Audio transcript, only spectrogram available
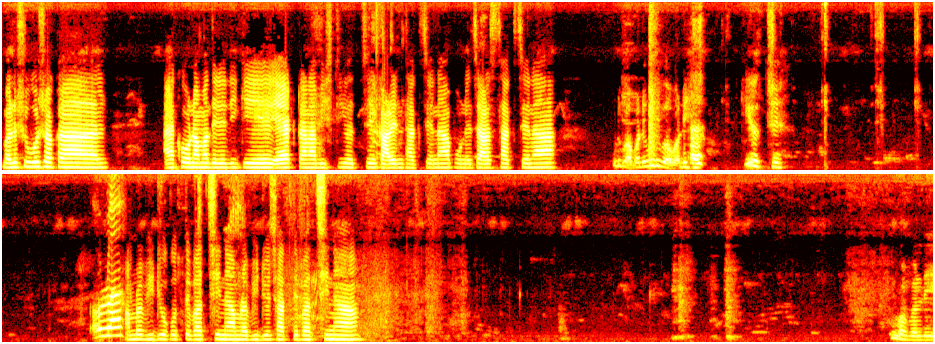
বলো শুভ সকাল। এখন আমাদের এদিকে এক টানা বৃষ্টি হচ্ছে কারেন্ট থাকছে না ফোনে চার্জ থাকছে না। উড়ি বাবারে উড়ি বাবারে কি হচ্ছে? আমরা ভিডিও করতে পারছি না আমরা ভিডিও ছাড়তে পারছি না। বাবালে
